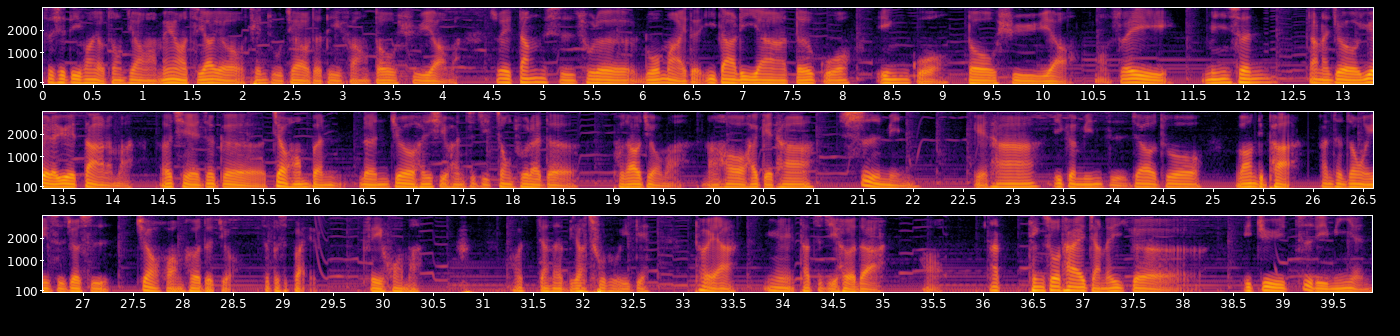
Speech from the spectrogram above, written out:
这些地方有宗教吗？没有，只要有天主教的地方都需要嘛。所以当时除了罗马的意大利啊、德国、英国都需要哦，所以名声当然就越来越大了嘛。而且这个教皇本人就很喜欢自己种出来的葡萄酒嘛，然后还给他市民，给他一个名字叫做 Vin du Pape，翻成中文意思就是教皇喝的酒，这不是白废话吗？我讲的比较粗鲁一点。对啊，因为他自己喝的啊。哦，那听说他还讲了一个一句至理名言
